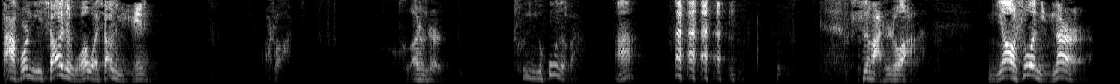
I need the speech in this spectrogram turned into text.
大伙儿，你瞧瞧我，我瞧瞧你。我说，和尚这儿吹牛的吧？啊，哈哈哈哈实话实说啊，你要说你们那儿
